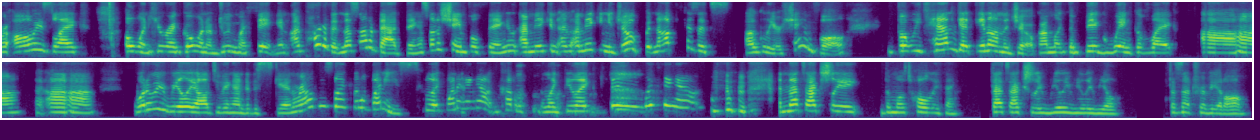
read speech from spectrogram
we're always like, oh, and here I go and I'm doing my thing. And I'm part of it. And that's not a bad thing. It's not a shameful thing. I'm making I'm, I'm making a joke, but not because it's ugly or shameful. But we can get in on the joke. I'm like the big wink of like, uh-huh, uh-huh what are we really all doing under the skin? We're all these like little bunnies who like want to hang out and cuddle and like be like, let's hang out. and that's actually the most holy thing. That's actually really, really real. That's not trivia at all.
